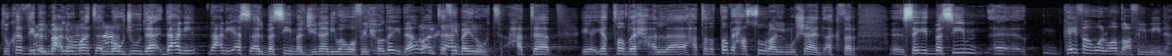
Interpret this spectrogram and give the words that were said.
تكذب المعلومات الموجودة. دعني دعني أسأل بسيم الجناني وهو في الحديدة وأنت في بيروت حتى يتضح حتى تتضح الصورة للمشاهد أكثر. سيد بسيم كيف هو الوضع في الميناء؟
